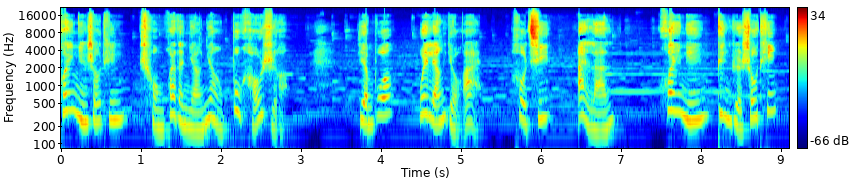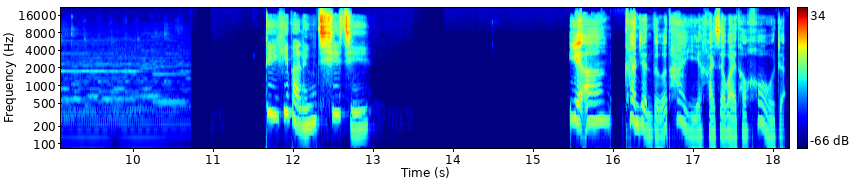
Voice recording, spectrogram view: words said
欢迎您收听《宠坏的娘娘不好惹》，演播微凉有爱，后期艾兰。欢迎您订阅收听。第一百零七集，叶安看见德太医还在外头候着，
